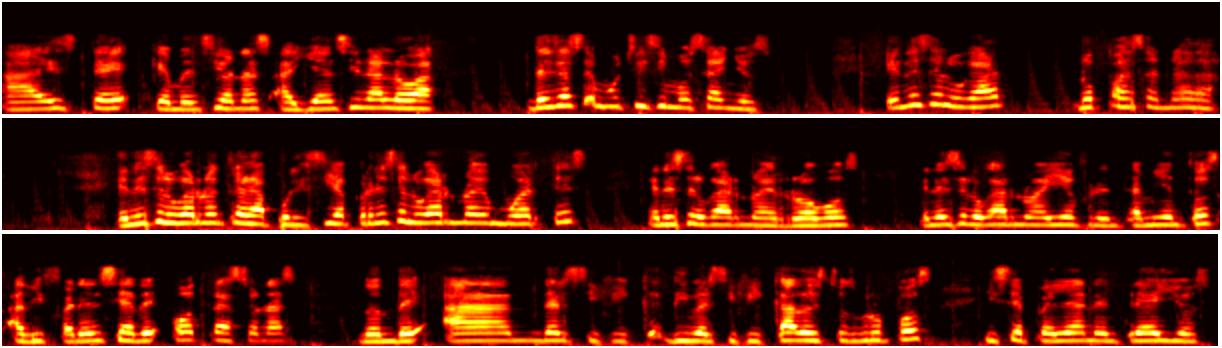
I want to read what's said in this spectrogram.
a este que mencionas allá en Sinaloa desde hace muchísimos años. En ese lugar no pasa nada. En ese lugar no entra la policía, pero en ese lugar no hay muertes, en ese lugar no hay robos, en ese lugar no hay enfrentamientos, a diferencia de otras zonas donde han diversific- diversificado estos grupos y se pelean entre ellos.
